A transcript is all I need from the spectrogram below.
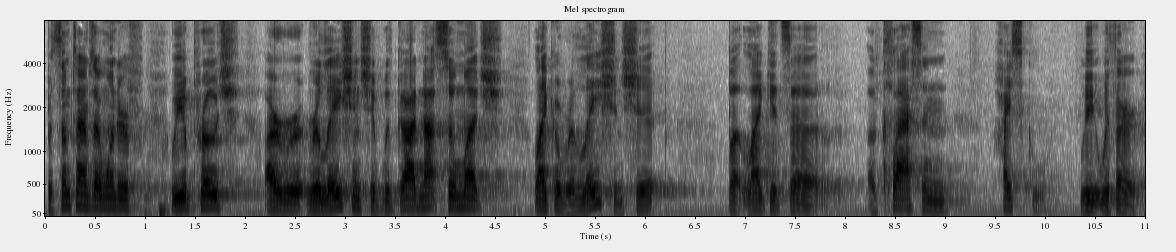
But sometimes I wonder if we approach our relationship with God not so much like a relationship, but like it's a, a class in high school. We, with, our,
